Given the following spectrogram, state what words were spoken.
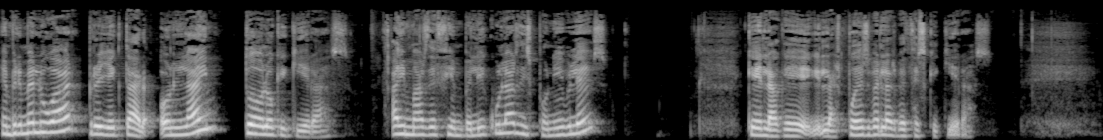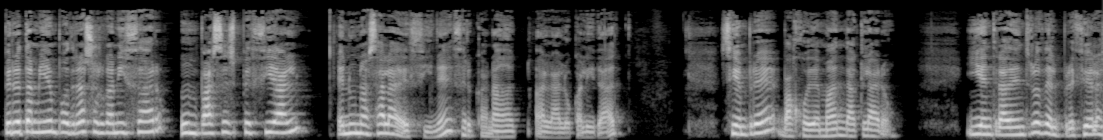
en primer lugar, proyectar online todo lo que quieras. Hay más de 100 películas disponibles que, la que las puedes ver las veces que quieras. Pero también podrás organizar un pase especial en una sala de cine cercana a la localidad siempre bajo demanda, claro, y entra dentro del precio de la,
